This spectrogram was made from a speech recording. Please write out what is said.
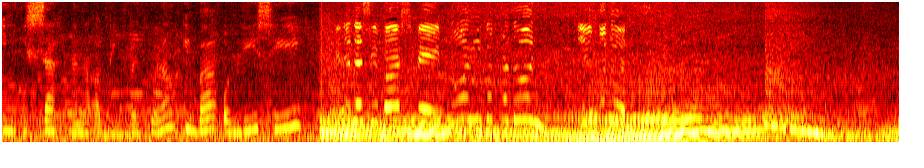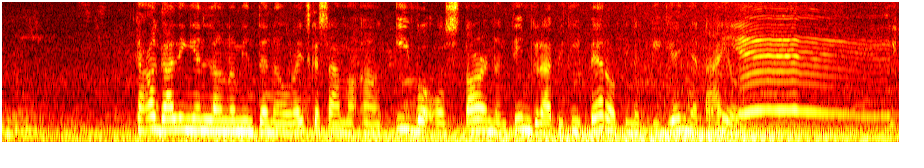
iisa na naka-big bike. Walang iba kundi si... Dito na si Boss Babe! Doon! Ikot ka doon! Ikot ka doon! Kakagaling yan lang ng Mindanao Rides kasama ang Evo All-Star ng Team Gravity pero pinagbigyan niya tayo. Yay!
